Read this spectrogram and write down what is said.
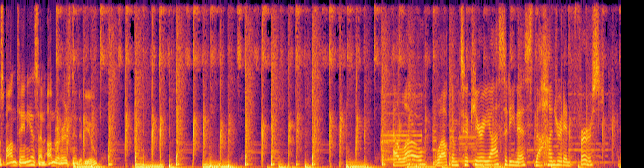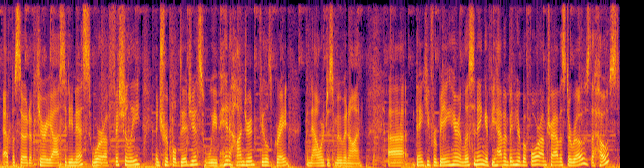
a spontaneous and unrehearsed interview. Hello, welcome to Curiosityness, the 101st episode of Curiosityness. We're officially in triple digits. We've hit 100, feels great, and now we're just moving on. Uh, thank you for being here and listening. If you haven't been here before, I'm Travis DeRose, the host,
